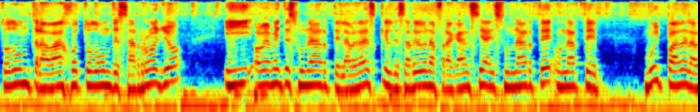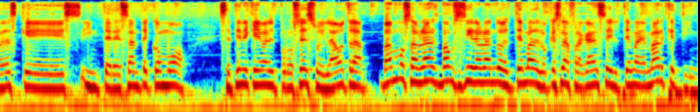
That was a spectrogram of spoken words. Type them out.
todo un trabajo, todo un desarrollo y obviamente es un arte. La verdad es que el desarrollo de una fragancia es un arte, un arte muy padre. La verdad es que es interesante cómo se tiene que llevar el proceso. Y la otra, vamos a hablar, vamos a seguir hablando del tema de lo que es la fragancia y el tema de marketing.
